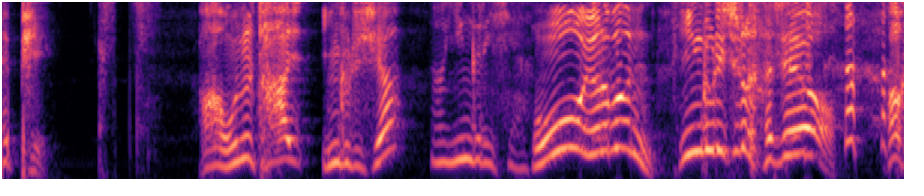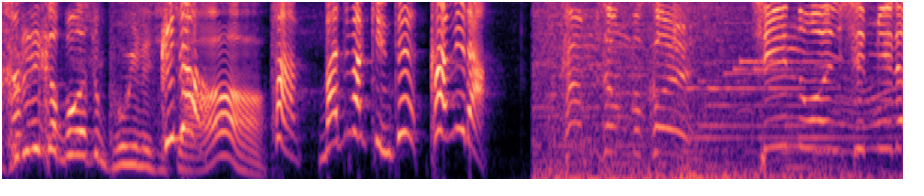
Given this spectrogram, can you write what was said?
happy. 그렇지. 아 오늘 다 English야? 어, English야. 오 여러분 English로 가세요. 아 그러니까 뭐가 좀 보이네 진짜. 그죠? 자, 마지막 힌트 갑니다. 감성 보컬 진원 씨입니다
